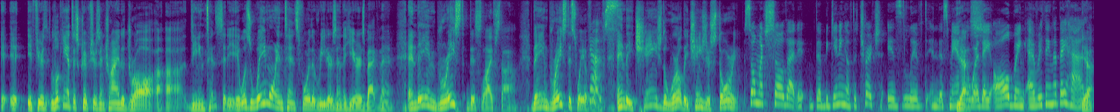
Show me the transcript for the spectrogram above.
If you're looking at the scriptures and trying to draw uh, uh, the intensity, it was way more intense for the readers and the hearers back then. And they embraced this lifestyle. They embraced this way of Yes. life. And they changed the world. They changed their story. So much so that it, the beginning of the church is lived in this manner Yes. where they all bring everything that they had Yeah.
